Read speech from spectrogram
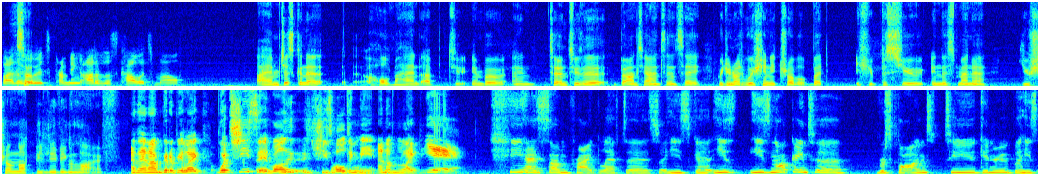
by the So- words coming out of this coward's mouth. I am just gonna uh, hold my hand up to Embo and turn to the bounty hunter and say, "We do not wish any trouble, but if you pursue in this manner, you shall not be leaving alive." And then I'm gonna be like, what she said while she's holding me. And I'm like, yeah. he has some pride left, uh, so he's gonna he's he's not going to respond to you, Ginru, but he's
